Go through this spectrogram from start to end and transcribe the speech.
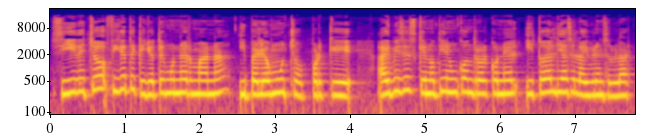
Sí, de hecho, fíjate que yo tengo una hermana y peleo mucho porque hay veces que no tiene un control con él y todo el día se la vive en el celular.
